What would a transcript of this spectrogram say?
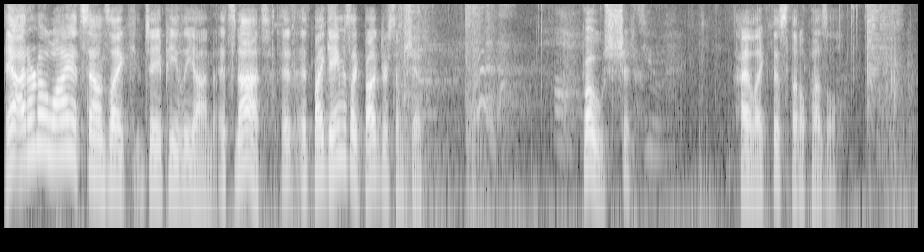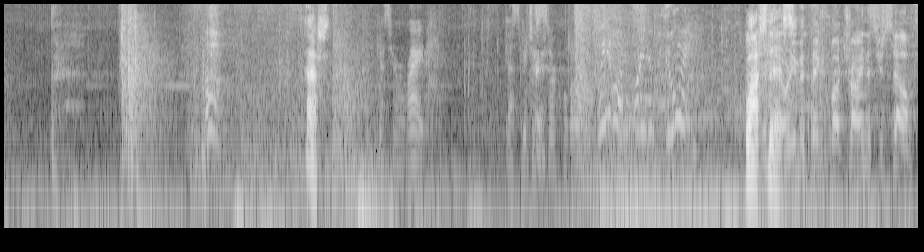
Yeah, I don't know why it sounds like JP Leon. It's not. It, it, my game is like bugged or some shit. Whoa, shit. I like this little puzzle. Ash. Guess you were right. Guess we just circled around. Leon, what are you doing? Watch Don't this. even think about trying this yourself.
